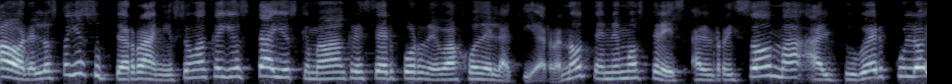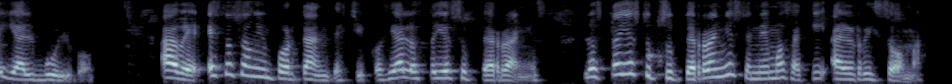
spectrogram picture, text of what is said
Ahora, los tallos subterráneos son aquellos tallos que van a crecer por debajo de la tierra, ¿no? Tenemos tres, al rizoma, al tubérculo y al bulbo. A ver, estos son importantes, chicos, ya los tallos subterráneos. Los tallos subterráneos tenemos aquí al rizoma.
